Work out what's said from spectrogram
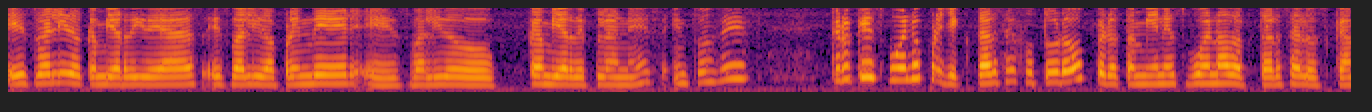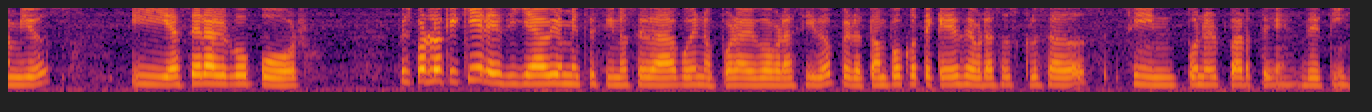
Es válido cambiar de ideas, es válido aprender, es válido cambiar de planes. Entonces, creo que es bueno proyectarse a futuro, pero también es bueno adaptarse a los cambios y hacer algo por pues por lo que quieres y ya obviamente si no se da, bueno, por algo habrá sido, pero tampoco te quedes de brazos cruzados sin poner parte de ti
